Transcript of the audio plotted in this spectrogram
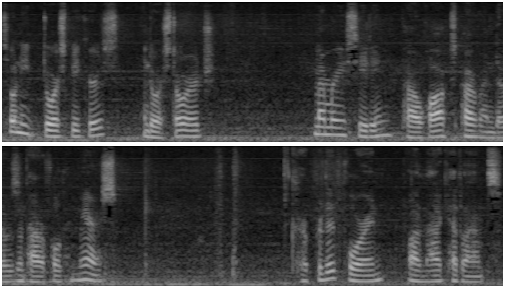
Sony door speakers and door storage, memory seating, power locks, power windows, and power folding mirrors. Carpeted flooring, automatic headlamps,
